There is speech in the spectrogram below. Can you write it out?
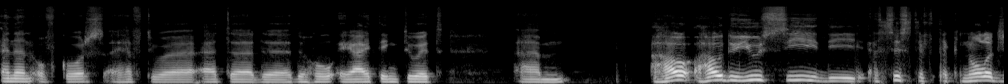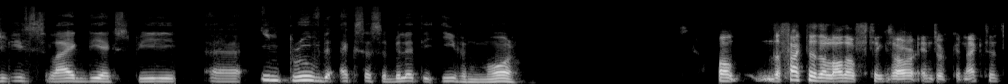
And then, of course, I have to uh, add uh, the the whole AI thing to it. Um, how how do you see the assistive technologies like DXP uh, improve the accessibility even more? Well, the fact that a lot of things are interconnected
